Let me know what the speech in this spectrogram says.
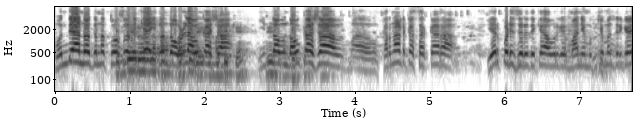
ಒಂದೇ ಅನ್ನೋದನ್ನ ತೋರಿಸೋದಕ್ಕೆ ಇದೊಂದು ಒಳ್ಳೆ ಅವಕಾಶ. ಇಂಥ ಒಂದು ಅವಕಾಶ ಕರ್ನಾಟಕ ಸರ್ಕಾರ ಏರ್ಪಡಿಸಿರೋದಕ್ಕೆ ಅವರಿಗೆ ಮಾನ್ಯ ಮುಖ್ಯಮಂತ್ರಿಗೆ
